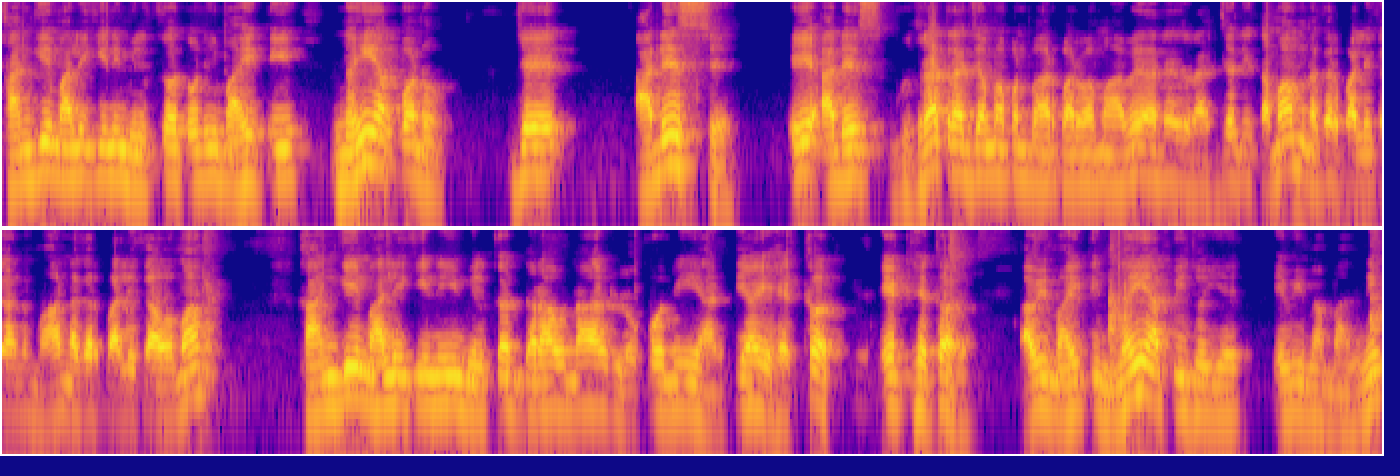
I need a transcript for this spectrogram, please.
ખાનગી માલિકીની મિલકતોની માહિતી નહીં આપવાનો જે આદેશ છે, એ આદેશ ગુજરાત રાજ્યમાં પણ બહાર પાડવામાં આવે અને રાજ્યની તમામ નગરપાલિકા અને મહાનગરપાલિકાઓમાં ખાનગી માલિકીની મિલકત ધરાવનાર લોકોની આરટીઆઈ હેઠળ, એક્ટ હેઠળ આવી માહિતી નહીં આપવી જોઈએ એવી માંગણી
